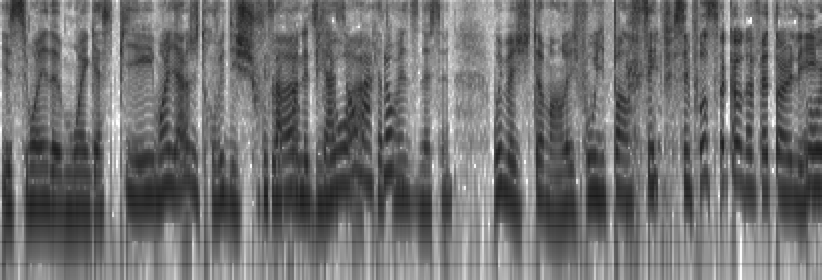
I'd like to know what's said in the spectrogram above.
il y a aussi moyen de moins gaspiller. Moi, hier, j'ai trouvé des choux-fleurs bio à 99 cents. Oui, mais justement, là, il faut y penser. c'est pour ça qu'on a fait un livre.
